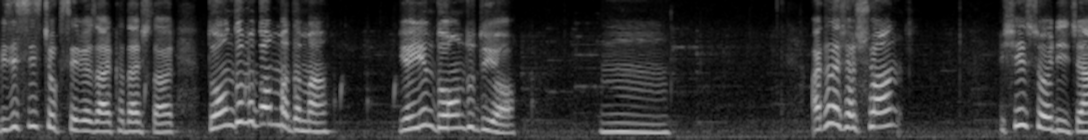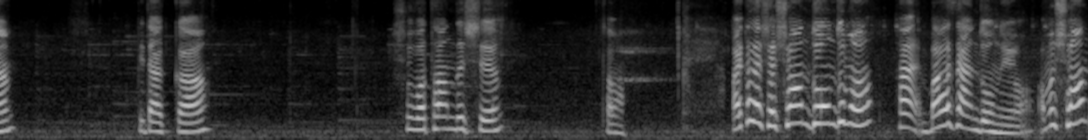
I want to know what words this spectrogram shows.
Bizi siz çok seviyoruz arkadaşlar. Dondu mu donmadı mı? Yayın dondu diyor. Hmm. Arkadaşlar şu an bir şey söyleyeceğim. Bir dakika. Şu vatandaşım. Tamam. Arkadaşlar şu an dondu mu? Ha, bazen donuyor. Ama şu an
